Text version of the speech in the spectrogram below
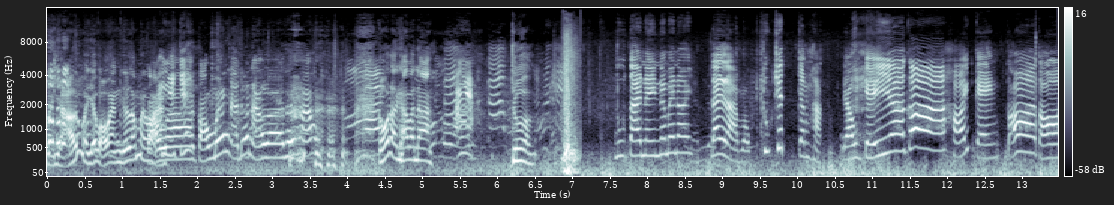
mà dở mà giả bộ ăn dữ lắm các bạn. Còn à, còn miếng nào đứa nào là thế không? Cố lên Panda ăn nha chưa. Bu tay này nó mới nói đây là một chút xích chân thật. Đầu chị có hỏi càng to to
